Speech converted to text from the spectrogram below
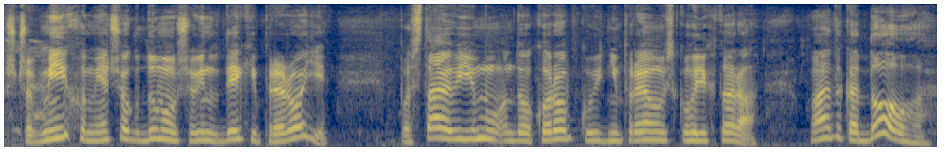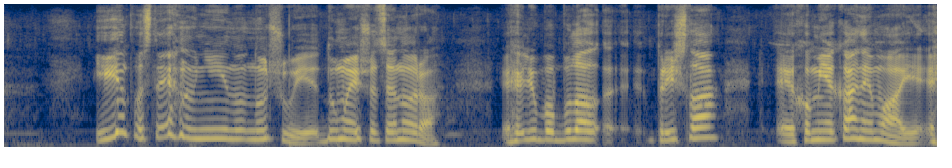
Щоб мій хом'ячок думав, що він в дикій природі, поставив йому до коробку від Дніпроємовського ліхтара. Вона така довга. І він постійно в ній ночує. Думає, що це нора. Е, Люба була, е, прийшла, е, хом'яка немає.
